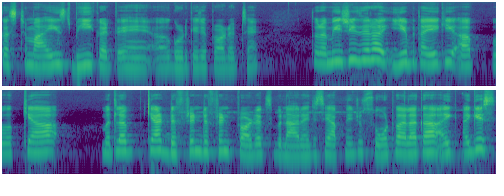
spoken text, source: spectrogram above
कस्टमाइज भी करते हैं गुड़ के जो प्रोडक्ट्स हैं। तो रमेश जी, ज़रा ये बताइए कि आप क्या मतलब क्या डिफरेंट डिफरेंट प्रोडक्ट्स बना रहे हैं? जैसे आपने जो सोट वाला कहा आई गेस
